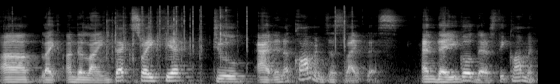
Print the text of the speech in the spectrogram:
uh, like underline text right here to add in a comment just like this. And there you go, there's the comment.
